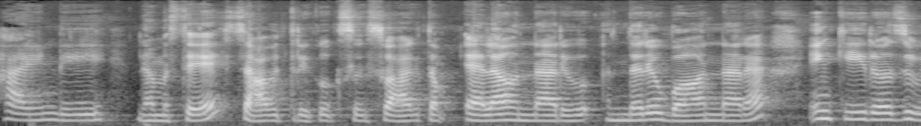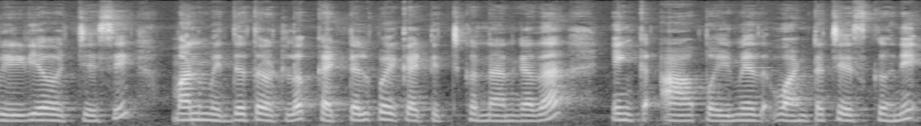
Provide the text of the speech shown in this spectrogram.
హాయ్ అండి. నమస్తే సావిత్రి కుక్స్ స్వాగతం. ఎలా ఉన్నారు? అందరూ బాగున్నారా? ఇంక ఈరోజు వీడియో వచ్చేసి మన మిద్దె తోటలో కట్టెల పొయ్యి కట్టించుకున్నాను కదా. ఇంకా ఆ పొయ్యి మీద వంట చేసుకొని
